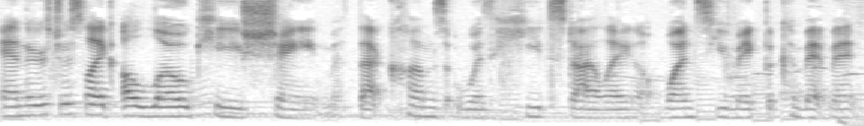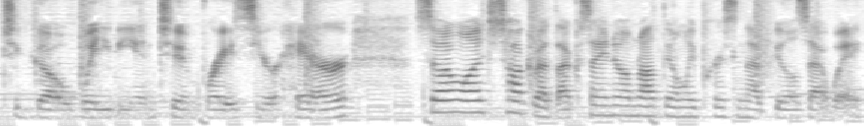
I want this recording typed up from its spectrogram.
and there's just like a low-key shame that comes with heat styling once you make the commitment to go wavy and to embrace your hair. So I wanted to talk about that because I know I'm not the only person that feels that way.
